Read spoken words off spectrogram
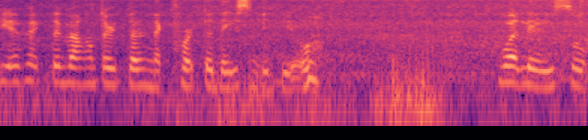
Hindi effective ang turtleneck for today's video. Wale, so.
